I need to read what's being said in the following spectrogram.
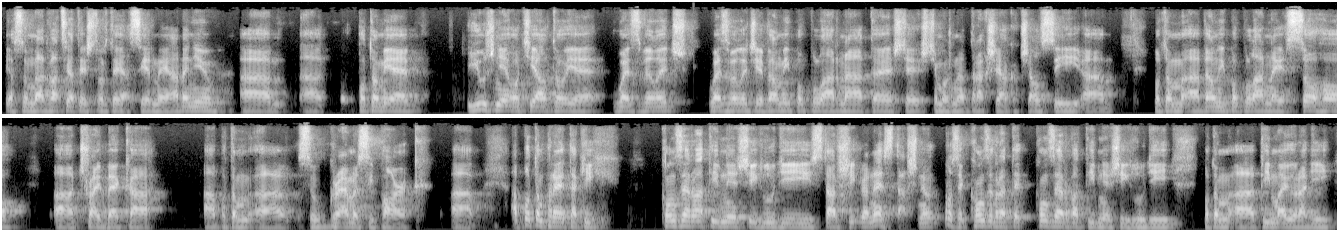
Ja som na 24. a 7. avenue. A, a potom je južne odtiaľ to je West Village. West Village je veľmi populárna, to je ešte, ešte možno drahšie ako Chelsea. A potom a veľmi populárne je Soho, a Tribeca a potom a, sú Gramercy Park. A, a potom pre takých konzervatívnejších ľudí, starších, ne starších, no proste konzervatívnejších ľudí, potom uh, tí majú radi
